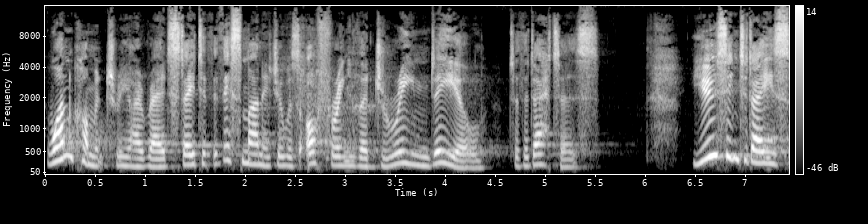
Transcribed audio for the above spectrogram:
One commentary I read stated that this manager was offering the dream deal to the debtors. Using today's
